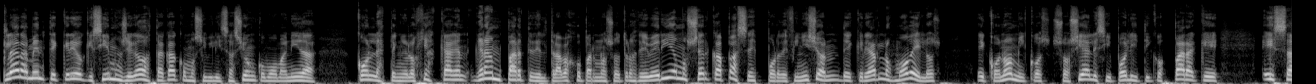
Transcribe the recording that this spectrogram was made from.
claramente creo que si hemos llegado hasta acá como civilización, como humanidad, con las tecnologías que hagan gran parte del trabajo para nosotros, deberíamos ser capaces, por definición, de crear los modelos económicos, sociales y políticos para que ese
